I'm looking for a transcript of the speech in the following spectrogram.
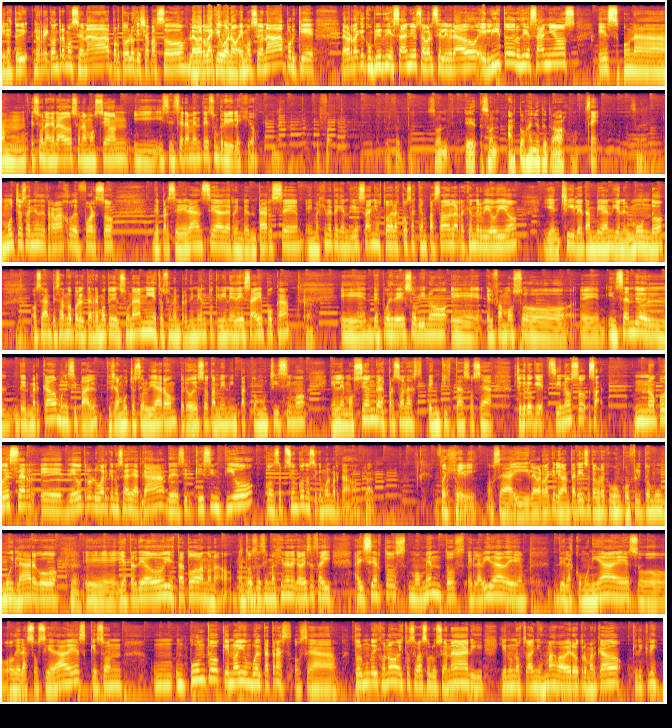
Mira, estoy recontra emocionada por todo lo que ya pasó. La verdad que, bueno, emocionada porque la verdad que cumplir 10 años, haber celebrado el hito de los 10 años, es, una, mm, es un agrado, es una emoción y, sinceramente es un privilegio. perfecto, perfecto. Son, eh, son hartos años de trabajo. Sí. sí. Muchos años de trabajo, de esfuerzo de perseverancia, de reinventarse. E imagínate que en 10 años todas las cosas que han pasado en la región del Biobío y en Chile también y en el mundo, o sea, empezando por el terremoto y el tsunami, esto es un emprendimiento que viene de esa época. Eh, después de eso vino eh, el famoso eh, incendio del, del, mercado municipal, que ya muchos se olvidaron, pero eso también impactó muchísimo en la emoción de las personas penquistas. O sea, yo creo que si no... So, no puede ser eh, de otro lugar que no sea de acá, de decir qué sintió Concepción cuando se quemó el mercado. Claro. Fue heavy, o sea, y la verdad que levantar eso, te acuerdas que hubo un conflicto muy, muy largo eh, y hasta el día de hoy está todo abandonado. Entonces imagínate que a veces hay, hay ciertos momentos en la vida de, las comunidades o de las sociedades que son un, punto que no hay un vuelta atrás. O sea, todo el mundo dijo, no, esto se va a solucionar y, en unos años más va a haber otro mercado. Cri, cri.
